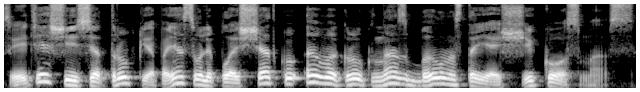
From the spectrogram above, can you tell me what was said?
Светящиеся трубки опоясывали площадку, а вокруг нас был настоящий космос.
